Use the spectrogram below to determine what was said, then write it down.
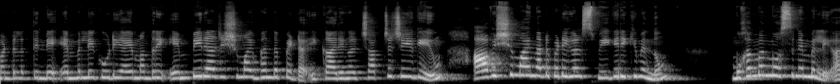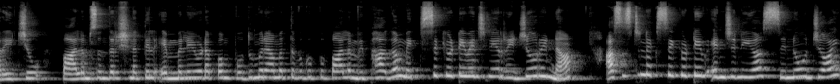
മണ്ഡലത്തിന്റെ എം എൽ എ കൂടിയായ മന്ത്രി എം പി രാജേഷുമായി ബന്ധപ്പെട്ട് ഇക്കാര്യങ്ങൾ ചർച്ച ചെയ്യുകയും ആവശ്യമായ നടപടികൾ സ്വീകരിക്കുമെന്നും Muhammad Mohsin M L A അറിയിച്ചു. പാലം സന്ദർശനത്തിൽ എം എൽ എയോടൊപ്പം പൊതുമരാമത്ത് വകുപ്പ് പാലം വിഭാഗം executive engineer Rijo Rinna assistant executive engineer Sino Joy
